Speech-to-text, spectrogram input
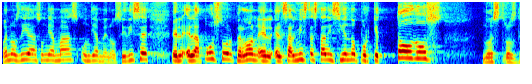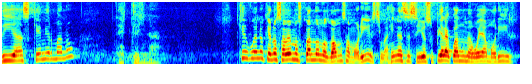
Buenos días, un día más, un día menos. Y dice el, apóstol, perdón, el, el, salmista está diciendo porque todos nuestros días, ¿qué mi hermano? Declinan. Qué bueno que no sabemos cuándo nos vamos a morir. Imagínense si yo supiera cuándo me voy a morir.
